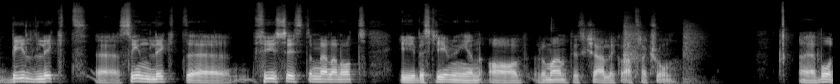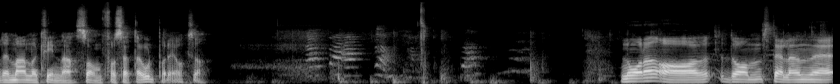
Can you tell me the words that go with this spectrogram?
bildligt, eh, sinnligt, eh, fysiskt emellanåt i beskrivningen av romantisk kärlek och attraktion. Eh, både man och kvinna som får sätta ord på det också. Några av de ställen eh,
